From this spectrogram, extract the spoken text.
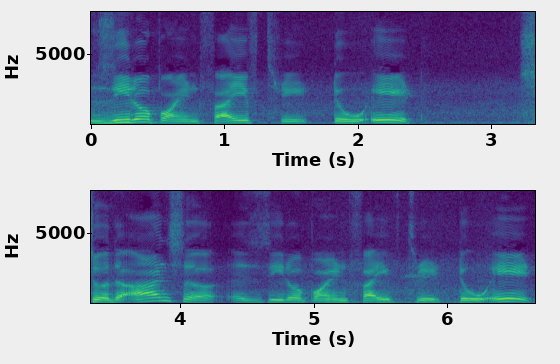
0.5328 so the answer is 0.5328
